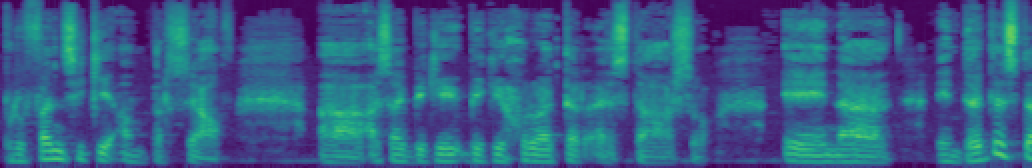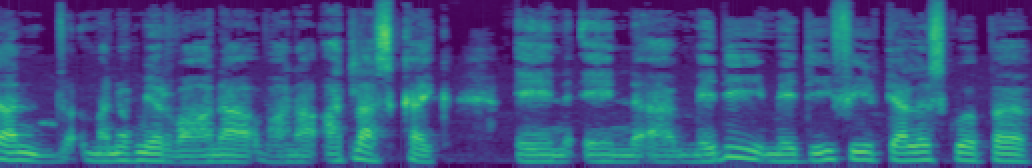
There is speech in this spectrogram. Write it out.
provinsietjie amper self. Uh as hy bietjie bietjie groter is daarso. En uh en dit is dan min of meer waarna waarna Atlas kyk en en uh met die met die vier teleskope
